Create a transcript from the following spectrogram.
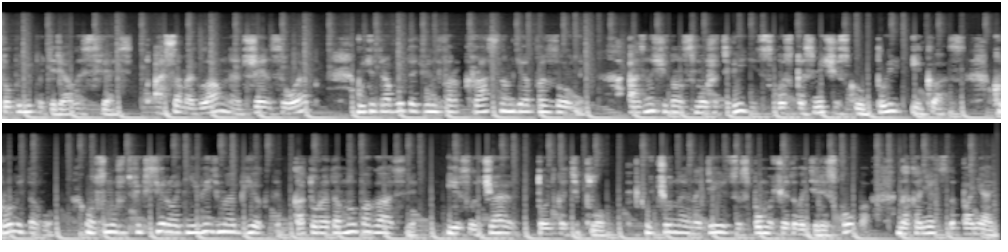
чтобы не потерялась связь. А самое главное, Джеймс Уэбб будет работать в инфракрасном диапазоне, а значит он сможет видеть сквозь космическую пыль и газ. Кроме того, он сможет фиксировать невидимые объекты, которые давно погасли и излучают только тепло. Ученые надеются с помощью этого телескопа наконец-то понять,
